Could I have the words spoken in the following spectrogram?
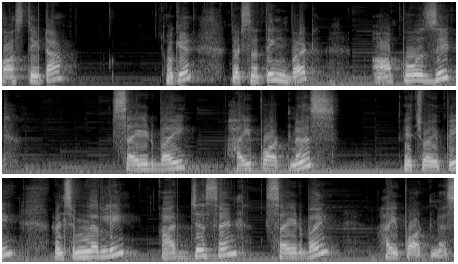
cos theta okay that's nothing but opposite side by hypotenuse hyp and similarly adjacent side by hypotenuse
